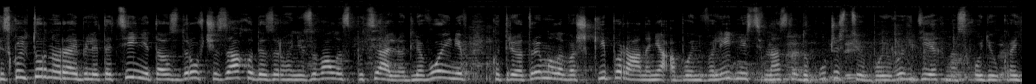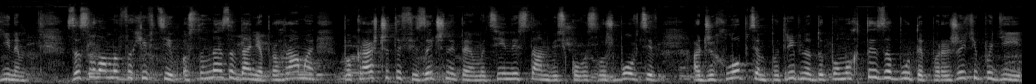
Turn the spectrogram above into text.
Фізкультурно-реабілітаційні та оздоровчі заходи зорганізували спеціально для воїнів, котрі отримали важкі поранення або інвалідність внаслідок участі у бойових діях на сході України. За словами фахівців, основне завдання програми покращити фізичний та емоційний стан військовослужбовців, адже хлопцям потрібно допомогти забути пережиті події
